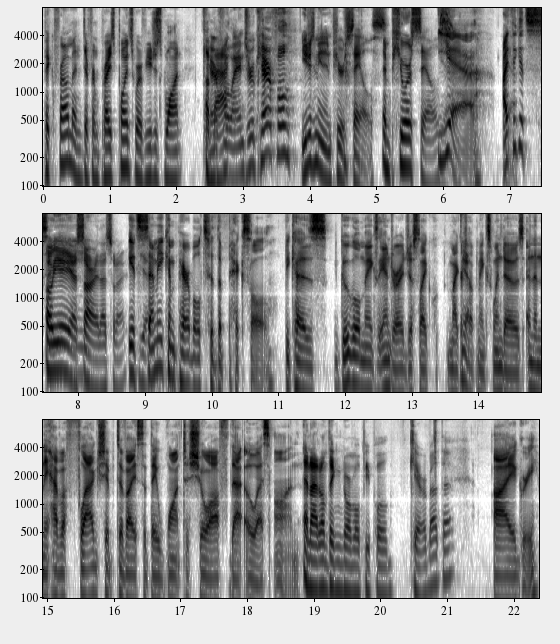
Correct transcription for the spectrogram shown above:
pick from and different price points. Where if you just want a Mac Andrew. Careful. You just mean in pure sales. In pure sales. Yeah. I think it's Oh yeah, yeah. Sorry, that's what I. it's yeah. semi comparable to the Pixel because Google makes Android just like Microsoft Yeah. makes Windows, and then they have a flagship device that they want to show off that OS on. and I don't think normal people care about that. I agree.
